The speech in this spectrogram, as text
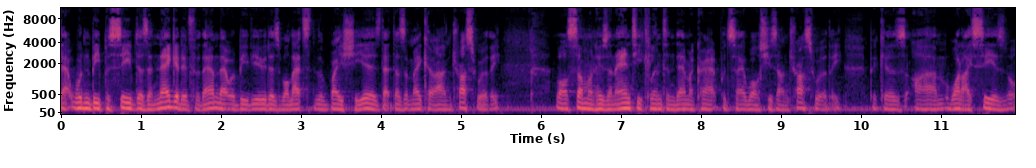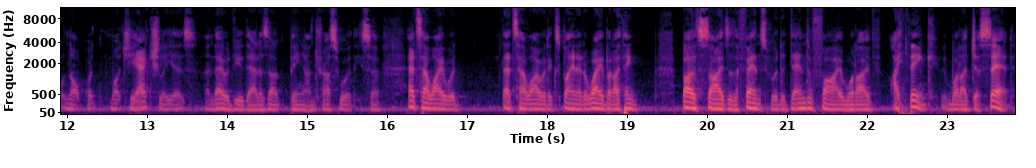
That wouldn't be perceived as a negative for them. That would be viewed as, well, that's the way she is. That doesn't make her untrustworthy. While someone who's an anti Clinton Democrat would say, well, she's untrustworthy because um, what I see is not what, what she actually is. And they would view that as being untrustworthy. So that's how I would that's how I would explain it away. But I think both sides of the fence would identify what I've, I think, what I've just said.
